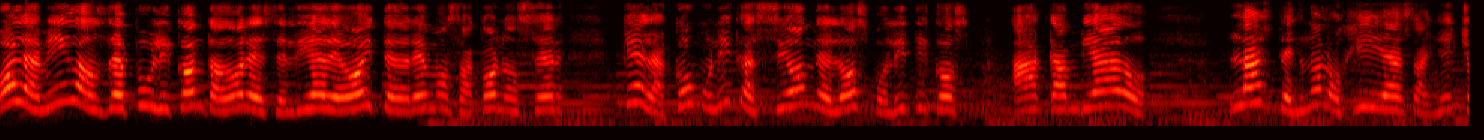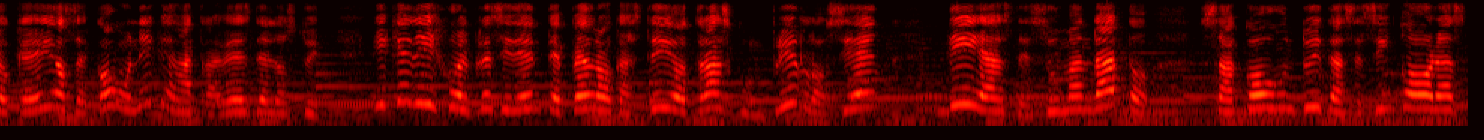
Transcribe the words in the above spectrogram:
Hola amigos de Publicontadores, el día de hoy te daremos a conocer que la comunicación de los políticos ha cambiado. Las tecnologías han hecho que ellos se comuniquen a través de los tweets. ¿Y qué dijo el presidente Pedro Castillo tras cumplir los 100 días de su mandato? Sacó un tuit hace 5 horas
